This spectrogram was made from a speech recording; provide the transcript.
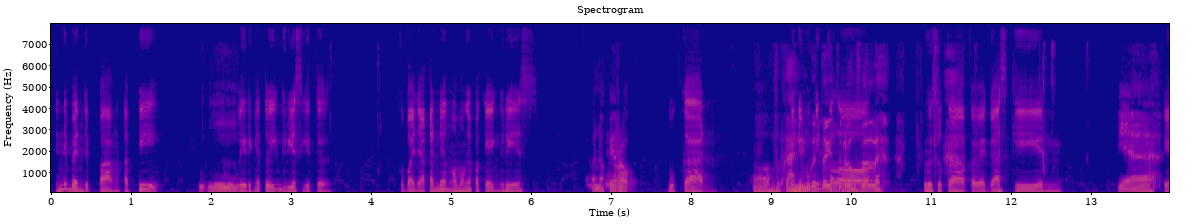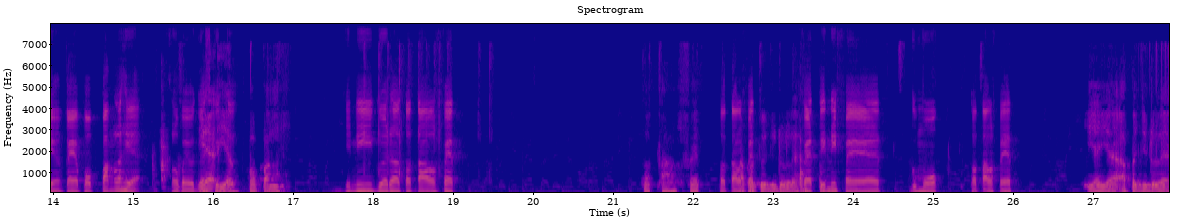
ini band Jepang tapi Hmm. liriknya tuh Inggris gitu kebanyakan dia ngomongnya pakai Inggris Ono Kerok. bukan Oh, bukan. Ini mungkin kalau- lu suka PW Gaskin Ya, yang kayak popang lah ya kalau PW iya, Gaskin iya, tuh popang. ini gua ada Total Fat Total Fat. Total Apa Fat tuh judulnya? Fat ini fat gemuk Total Fat Iya, iya, apa judulnya?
